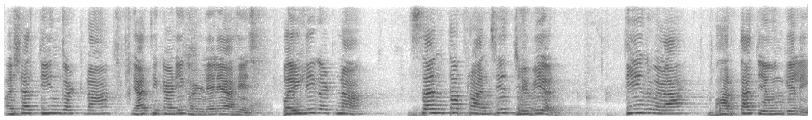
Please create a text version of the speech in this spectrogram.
अशा तीन घटना या ठिकाणी घडलेल्या आहेत. पहिली घटना संत फ्रान्सिस झेवियर तीन वेळा भारतात येऊन गेले.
